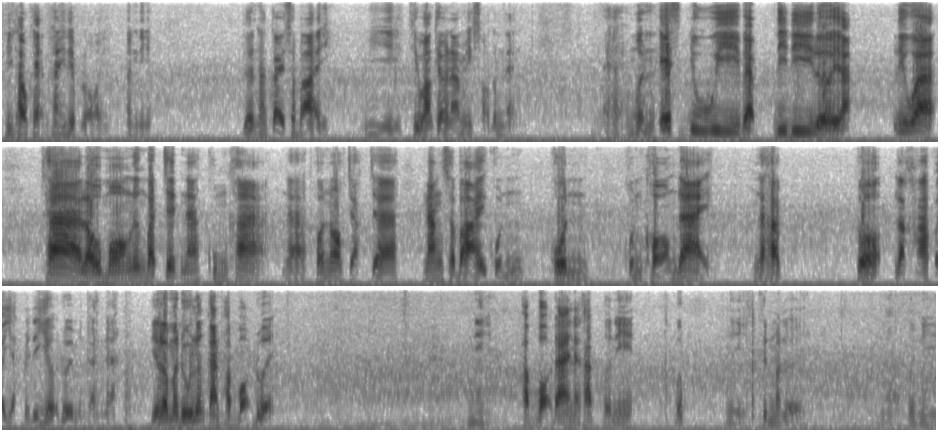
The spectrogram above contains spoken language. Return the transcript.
ที่เท้าแขนให้เรียบร้อย อันนี้ เดินทางไกลสบายมีที่วางแก้วน้ำอีก 2ตำแหน่ง เหมือน SUV แบบดีๆ เลยอะ่ะเรียกว่าถ้าเรามองเรื่องบัตเจ็ตนะคุ้มค่านะเพราะนอกจากจะนั่งสบายขนคนขนของได้นะครับ ก็ราคาประหยัดไปได้เยอะด้วยเหมือนกันนะ เดี๋ยวเรามาดูเรื่องการพับเบาะด้วย นี่พับเบาะได้นะครับ ตัวนี้ปุ๊บนี่ขึ้นมาเลยนะตัวนี้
